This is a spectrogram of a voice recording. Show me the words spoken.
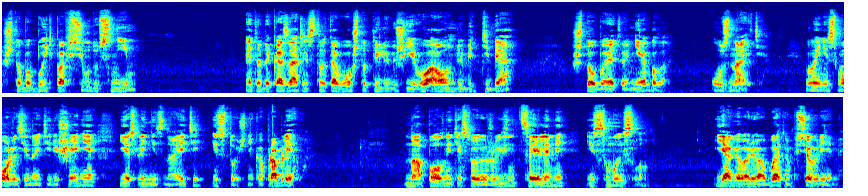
чтобы быть повсюду с ним, это доказательство того, что ты любишь его, а он любит тебя? Что бы это ни было, узнайте. Вы не сможете найти решение, если не знаете источника проблемы. Наполните свою жизнь целями и смыслом. Я говорю об этом все время.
